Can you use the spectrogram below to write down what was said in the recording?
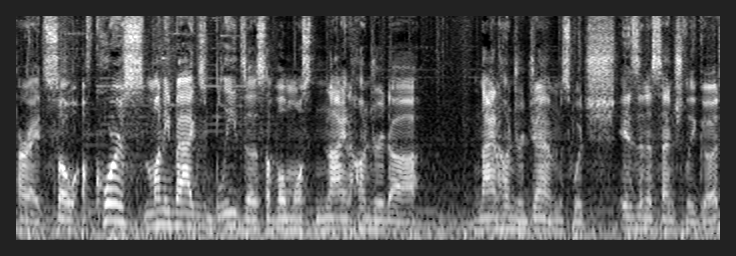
Alright, so of course Moneybags bleeds us of almost 900 uh 900 gems, which isn't essentially good.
